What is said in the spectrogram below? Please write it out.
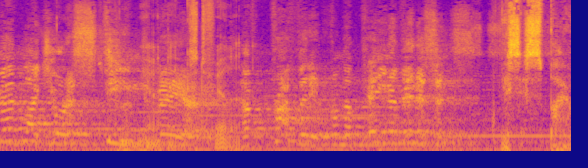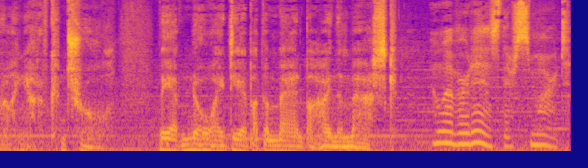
men like your esteemed mayor have profited from the pain of innocence. This is spiraling out of control. They have no idea about the man behind the mask. Whoever it is, they're smart.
